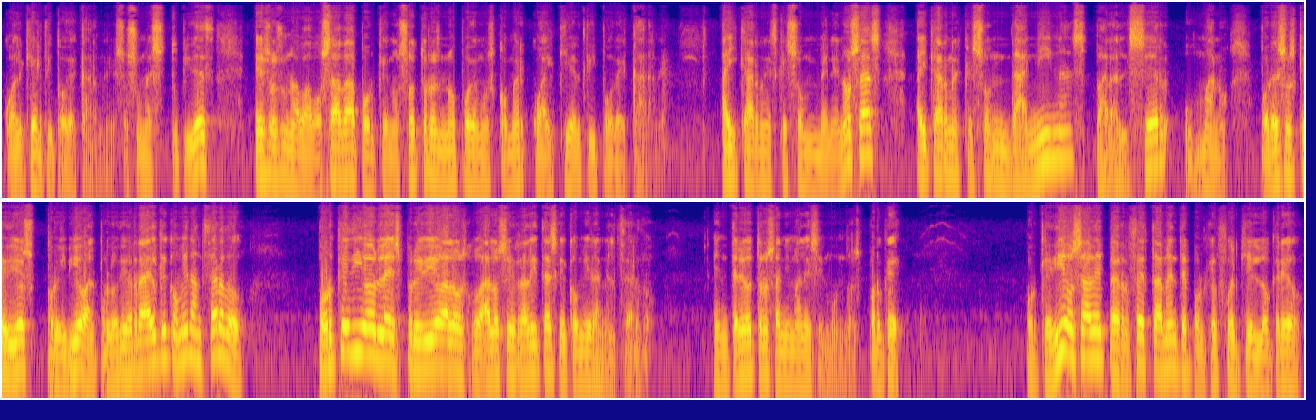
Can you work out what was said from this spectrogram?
cualquier tipo de carne. Eso es una estupidez, eso es una babosada porque nosotros no podemos comer cualquier tipo de carne. Hay carnes que son venenosas, hay carnes que son dañinas para el ser humano. Por eso es que Dios prohibió al pueblo de Israel que comieran cerdo. ¿Por qué Dios les prohibió a los, a los israelitas que comieran el cerdo? Entre otros animales inmundos. ¿Por qué? Porque Dios sabe perfectamente, porque fue quien lo creó.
